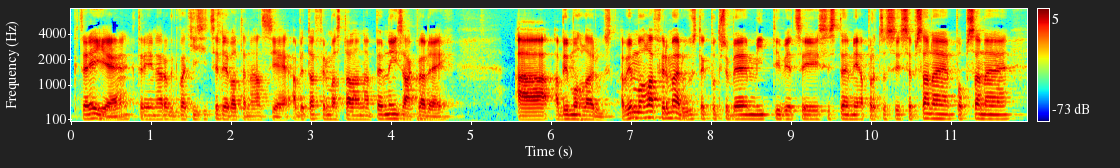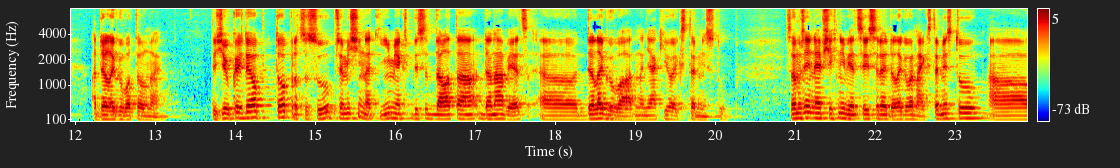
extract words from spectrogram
který je, který je na rok 2019, je, aby ta firma stala na pevných základech a aby mohla růst. Aby mohla firma růst, tak potřebuje mít ty věci, systémy a procesy sepsané, popsané a delegovatelné. Takže u každého toho procesu přemýšlím nad tím, jak by se dala ta daná věc uh, delegovat na nějakého externistu. Samozřejmě ne všechny věci se dají delegovat na externistu a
